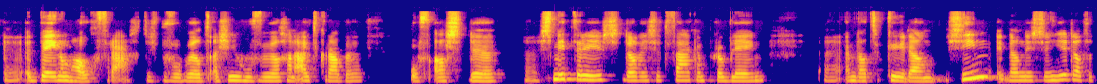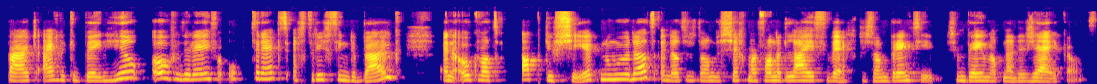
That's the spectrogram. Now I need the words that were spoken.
het been omhoog vraagt. Dus bijvoorbeeld als je je hoeven wil gaan uitkrabben. Of als de smit er is, dan is het vaak een probleem. Uh, en wat kun je dan zien? Dan is er hier dat het paard eigenlijk het been heel overdreven optrekt, echt richting de buik. En ook wat abduceert noemen we dat. En dat is dan dus zeg maar van het lijf weg. Dus dan brengt hij zijn been wat naar de zijkant.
